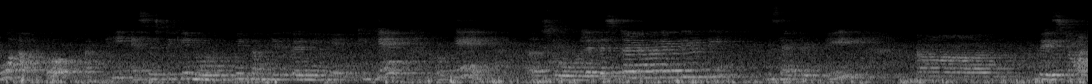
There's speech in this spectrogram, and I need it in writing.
वो आपको आपकी एस एस टी के नोटबुक में कंप्लीट करनी है। ठीक है? Okay so let start our activity this activity based on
